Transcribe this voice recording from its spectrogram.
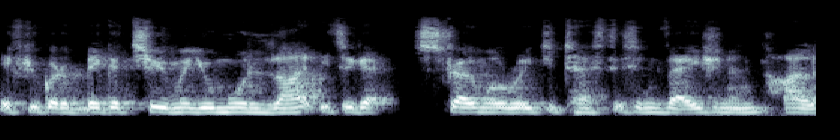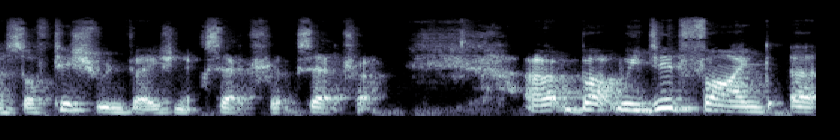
if you've got a bigger tumor, you're more likely to get stromal rete testis invasion and hilar soft tissue invasion, etc., etc. Uh, but we did find uh,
